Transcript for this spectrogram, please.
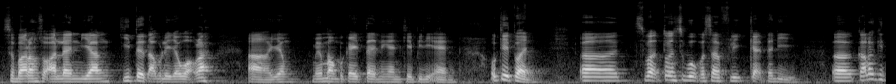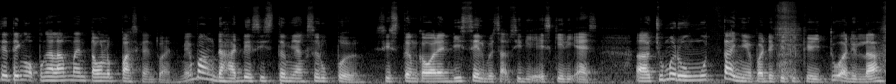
sebarang soalan yang kita tak boleh jawab lah. Uh, yang memang berkaitan dengan KPDN. Okey tuan, uh, sebab tuan sebut pasal card tadi. Uh, kalau kita tengok pengalaman tahun lepas kan tuan, memang dah ada sistem yang serupa. Sistem kawalan diesel bersubsidi SKDS. Uh, cuma rungutannya pada ketika itu adalah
